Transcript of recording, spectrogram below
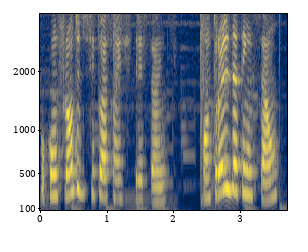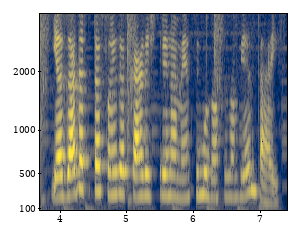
o confronto de situações estressantes, controle da tensão e as adaptações às cargas de treinamentos e mudanças ambientais.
